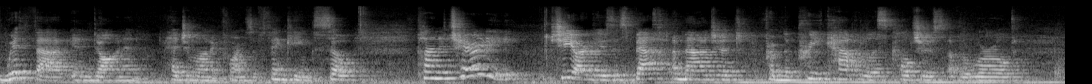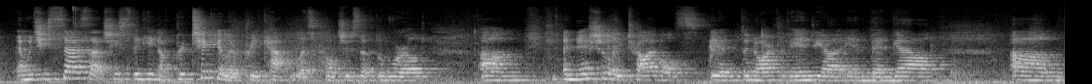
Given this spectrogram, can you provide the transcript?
with that in dominant hegemonic forms of thinking. So planetarity she argues, is best imagined from the pre-capitalist cultures of the world. And when she says that, she's thinking of particular pre-capitalist cultures of the world. Um, initially tribals in the north of India, in Bengal, um,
